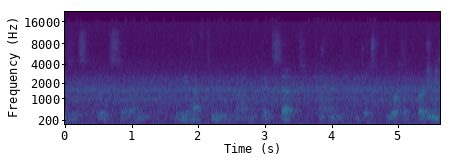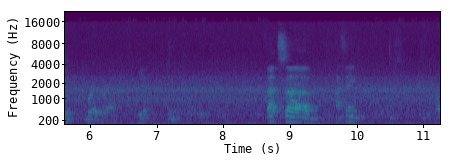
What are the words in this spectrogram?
is, is, is, um, we have to, um, accept and just work with the person where they're at. Yeah. and move forward. That's, um, I think, a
